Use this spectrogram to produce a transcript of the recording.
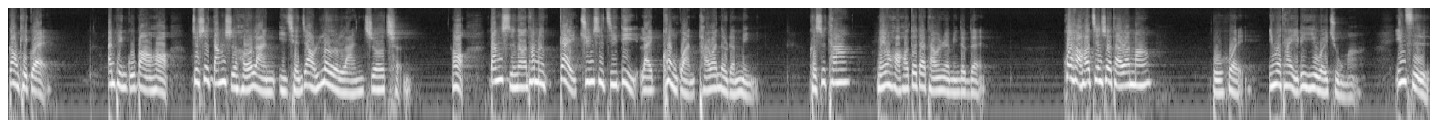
刚去过。安平古堡哈，就是当时荷兰以前叫勒兰遮城，哦，当时呢，他们盖军事基地来控管台湾的人民，可是他没有好好对待台湾人民，对不对？会好好建设台湾吗？不会，因为他以利益为主嘛，因此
